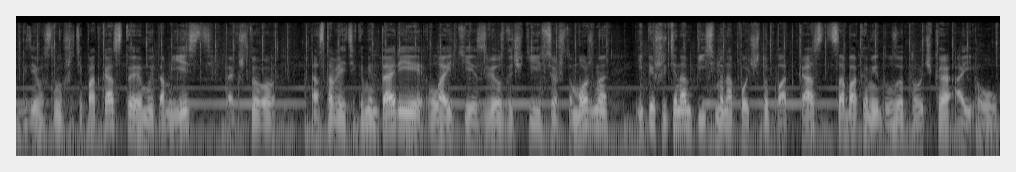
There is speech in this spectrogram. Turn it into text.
где вы слушаете подкасты, мы там есть. Так что оставляйте комментарии, лайки, звездочки и все, что можно. И пишите нам письма на почту подкаст собакамедуза.io.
